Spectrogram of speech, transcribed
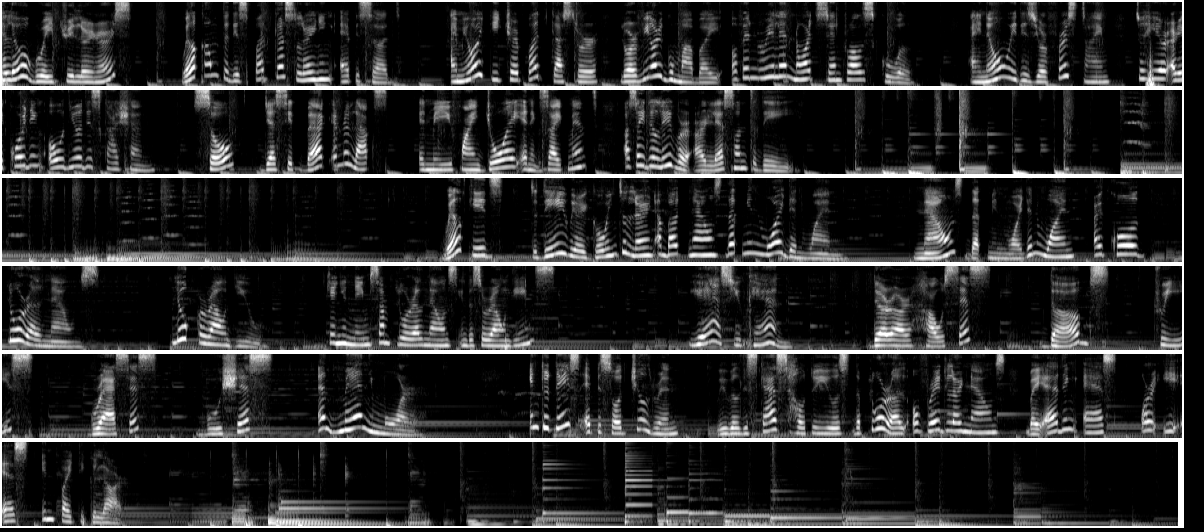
Hello, grade 3 learners. Welcome to this podcast learning episode. I'm your teacher podcaster, Lorvi Argumabay of Enrile North Central School. I know it is your first time to hear a recording audio discussion. So, just sit back and relax and may you find joy and excitement as I deliver our lesson today. Well, kids, today we are going to learn about nouns that mean more than one. Nouns that mean more than one are called plural nouns. Look around you. Can you name some plural nouns in the surroundings? Yes, you can. There are houses, dogs, trees, grasses, bushes, and many more. In today's episode, children, we will discuss how to use the plural of regular nouns by adding s or es in particular.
